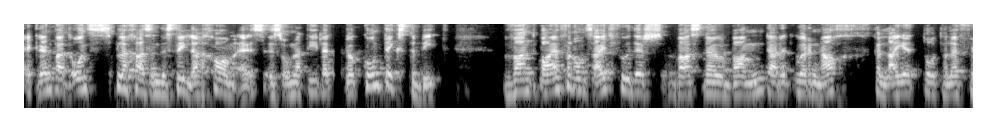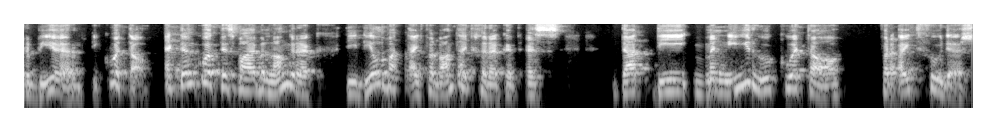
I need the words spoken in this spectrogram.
Ek dink wat ons plig as industrieliggaam is, is om natuurlik nou konteks te bied want baie van ons uitvoerders was nou bang dat dit oornag gelei het tot hulle verbeur die kwota. Ek dink ook dis baie belangrik die deel wat uit verband uitgeruk het is dat die manier hoe kwota vir uitvoerders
